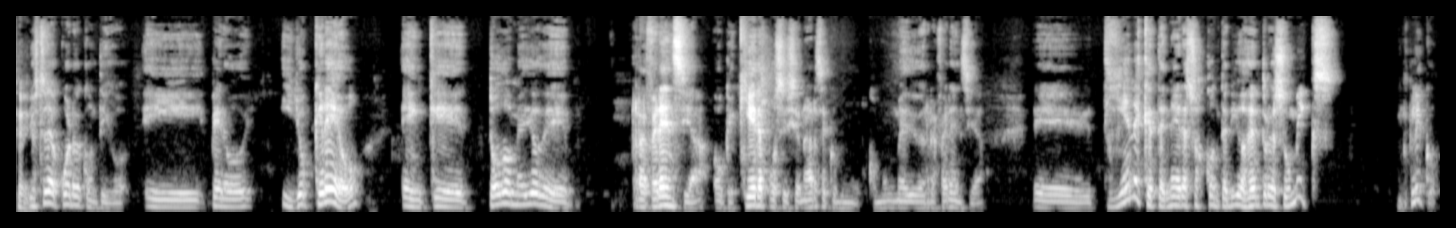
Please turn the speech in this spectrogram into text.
Yo estoy de acuerdo contigo. Y, pero, y yo creo en que todo medio de referencia o que quiere posicionarse como, como un medio de referencia, eh, tiene que tener esos contenidos dentro de su mix. ¿Me explico?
